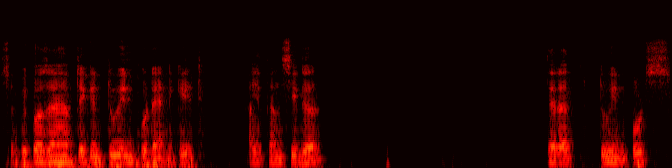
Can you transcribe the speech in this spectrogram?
So because I have taken two input AND gate I'll consider there are two inputs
